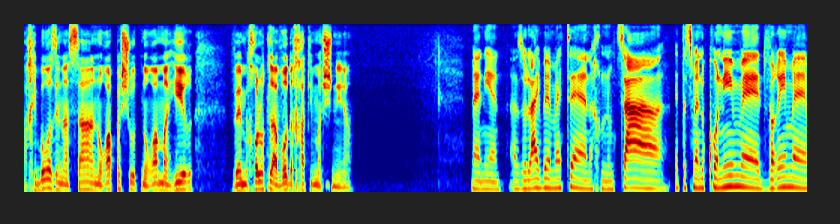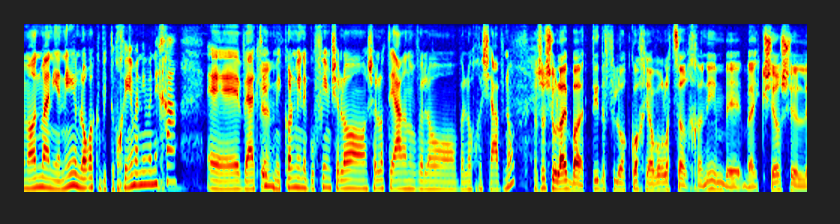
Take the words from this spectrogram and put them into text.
החיבור הזה נעשה נורא פשוט, נורא מהיר, והן יכולות לעבוד אחת עם השנייה. מעניין. אז אולי באמת אה, אנחנו נמצא את עצמנו קונים אה, דברים אה, מאוד מעניינים, לא רק ביטוחים, אני מניחה, בעתיד כן. מכל מיני גופים שלא, שלא תיארנו ולא, ולא חשבנו. אני חושב שאולי בעתיד אפילו הכוח יעבור לצרכנים בהקשר של...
